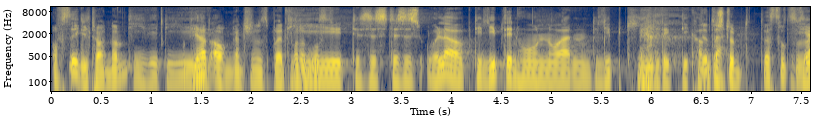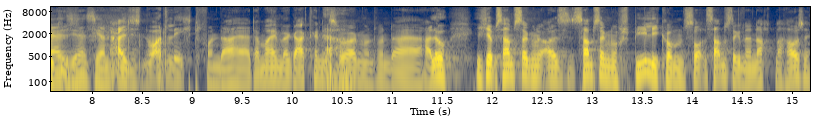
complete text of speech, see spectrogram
auf Segeltörn. Ne? Die, die, die, hat auch ein ganz schönes Brett die, vor der Brust. Das ist, das ist Urlaub. Die liebt den hohen Norden, die liebt Kiel, die, die kommt ja, das da. stimmt, das tut sie ja, wirklich. Sie, sie hat ein halbes Nordlicht, von daher, da machen wir gar keine ja. Sorgen und von daher, hallo, ich habe Samstag, also Samstag noch Spiel, ich komme so, Samstag in der Nacht nach Hause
